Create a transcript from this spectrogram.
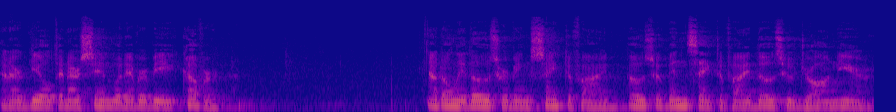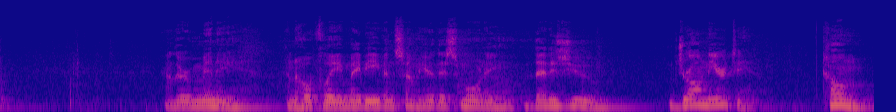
that our guilt and our sin would ever be covered. Not only those who are being sanctified, those who have been sanctified, those who draw near. And there are many, and hopefully maybe even some here this morning, that is you. Draw near to Him. Come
